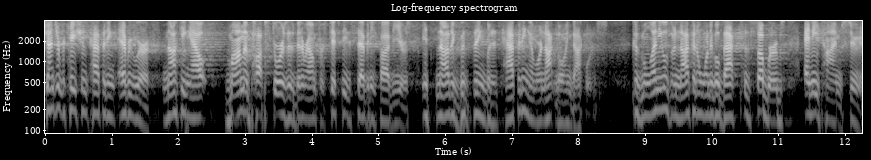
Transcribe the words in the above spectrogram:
Gentrification is happening everywhere, knocking out mom and pop stores that have been around for 50 to 75 years. It's not a good thing, but it's happening and we're not going backwards. Because millennials are not going to want to go back to the suburbs anytime soon.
